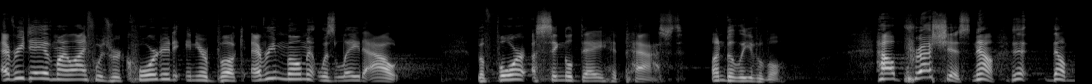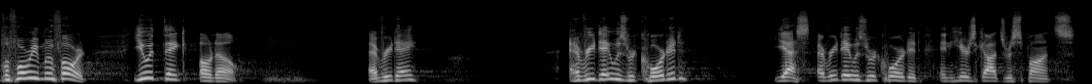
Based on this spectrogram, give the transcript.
Every day of my life was recorded in your book, every moment was laid out before a single day had passed. Unbelievable. How precious. Now, now before we move forward, you would think, oh no, every day? Every day was recorded? Yes, every day was recorded, and here's God's response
